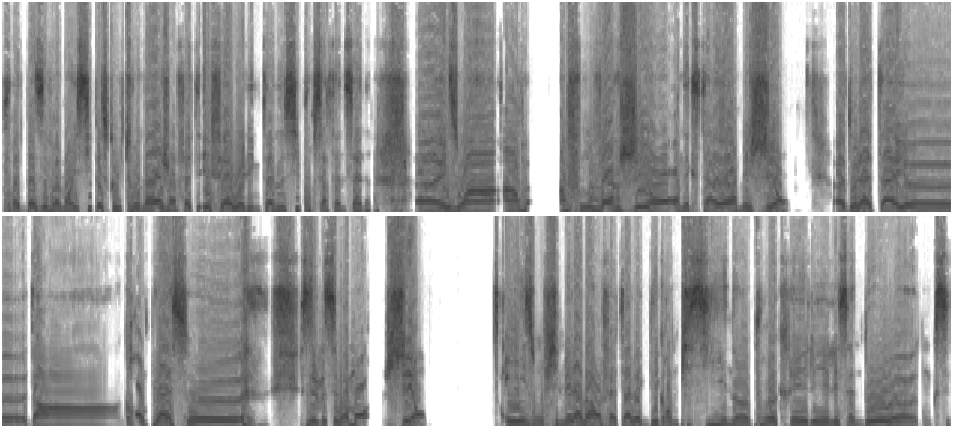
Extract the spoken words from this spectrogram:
pour être basé vraiment ici, parce que le tournage, en fait, est fait à Wellington aussi pour certaines scènes. ils ont un, un, fond vert géant en extérieur, mais géant, de la taille d'un grand place. c'est vraiment géant. Et ils ont filmé là-bas en fait avec des grandes piscines euh, pour recréer les, les scènes d'eau. Euh, donc c'est,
